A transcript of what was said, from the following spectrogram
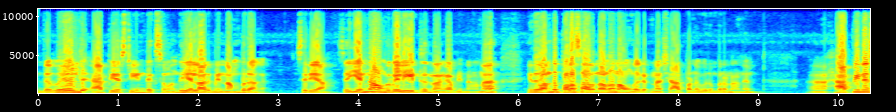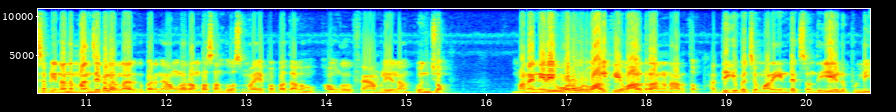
இந்த வேர்ல்டு ஹாப்பியஸ்ட் இண்டெக்ஸை வந்து எல்லாருமே நம்புகிறாங்க சரியா? சரி என்ன அவங்க வெளியிட்டிருந்தாங்க அப்படின்னாங்கன்னா இது வந்து பழசாக இருந்தாலும் நான் உங்ககிட்ட நான் ஷேர் பண்ண விரும்புகிறேன் நான். ஹாப்பினஸ் அப்படின்னா அந்த மஞ்சள் கலர்லாம் இருக்குது பாருங்கள் அவங்களாம் ரொம்ப சந்தோஷமாக எப்போ பார்த்தாலும் அவங்க ஃபேமிலியெல்லாம் கொஞ்சம் மனநிறைவோட ஒரு வாழ்க்கையை வாழ்கிறாங்கன்னு அர்த்தம். அதிகபட்சமான இண்டெக்ஸ் வந்து ஏழு புள்ளி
